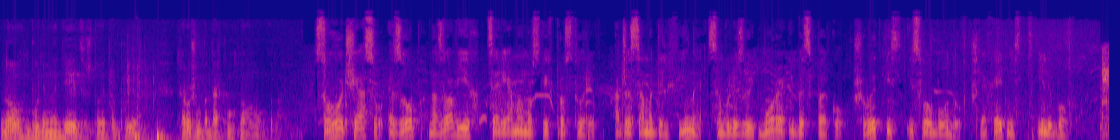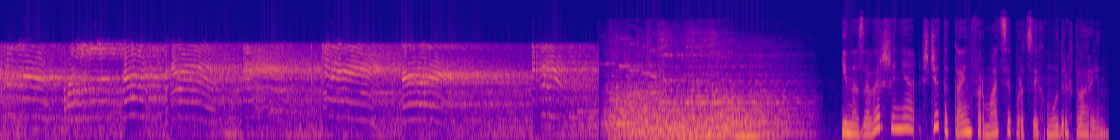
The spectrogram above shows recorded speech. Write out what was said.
но будем надеяться, что это будет хорошим подарком к Новому году. Свого часу Езоп назвав їх царями морських просторів, адже саме дельфіни символізують море і безпеку, швидкість і свободу, шляхетність і любов. І на завершення ще така інформація про цих мудрих тварин.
